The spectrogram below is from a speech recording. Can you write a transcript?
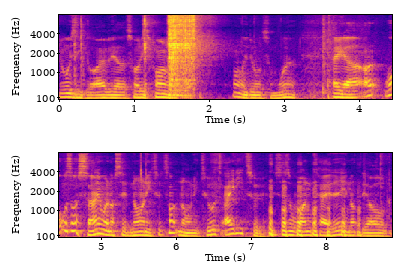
Noisy guy over the other side. He's finally, finally doing some work. Hey, uh, I, what was I saying when I said 92? It's not 92, it's 82. This is a 1KD, not the old,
